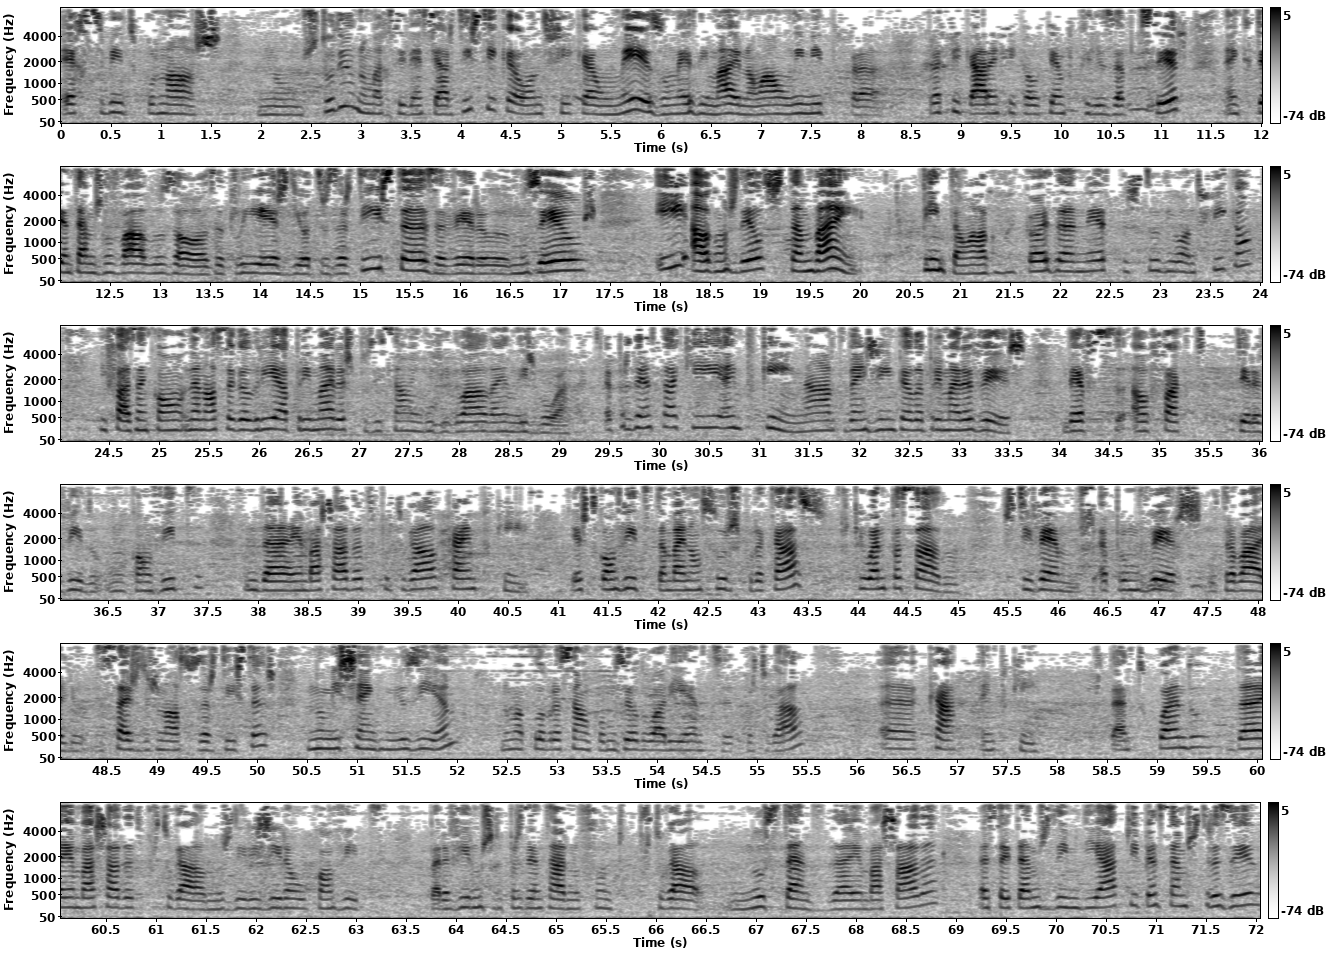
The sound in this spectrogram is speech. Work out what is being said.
é recebido por nós num estúdio, numa residência artística, onde fica um mês, um mês e meio, não há um limite para, para ficarem, fica o tempo que lhes apetecer, em que tentamos levá-los aos ateliês de outros artistas, a ver uh, museus e alguns deles também pintam alguma coisa nesse estúdio onde ficam e fazem com, na nossa galeria a primeira exposição individual em Lisboa. A presença aqui em Pequim, na Arte Benjim, pela primeira vez, deve-se ao facto de ter havido um convite da Embaixada de Portugal cá em Pequim. Este convite também não surge por acaso, porque o ano passado estivemos a promover o trabalho de seis dos nossos artistas no Micheng Museum, numa colaboração com o Museu do Oriente Portugal, uh, cá em Pequim. Portanto, quando da Embaixada de Portugal nos dirigiram o convite para virmos representar no fundo Portugal no stand da Embaixada, aceitamos de imediato e pensamos trazer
